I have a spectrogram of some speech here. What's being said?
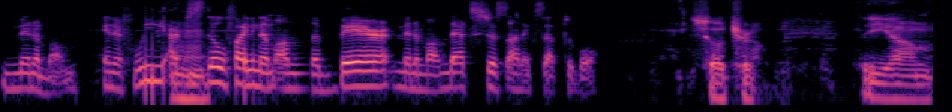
minimum. And if we are mm-hmm. still fighting them on the bare minimum, that's just unacceptable. So true. The um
